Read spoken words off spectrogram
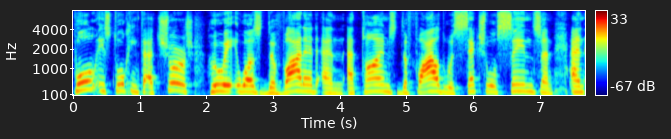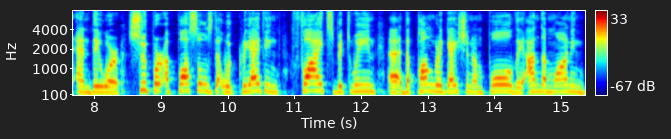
Paul is talking to a church who was divided and at times defiled with sexual sins, and, and, and they were super apostles that were creating fights between uh, the congregation and Paul, they undermining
